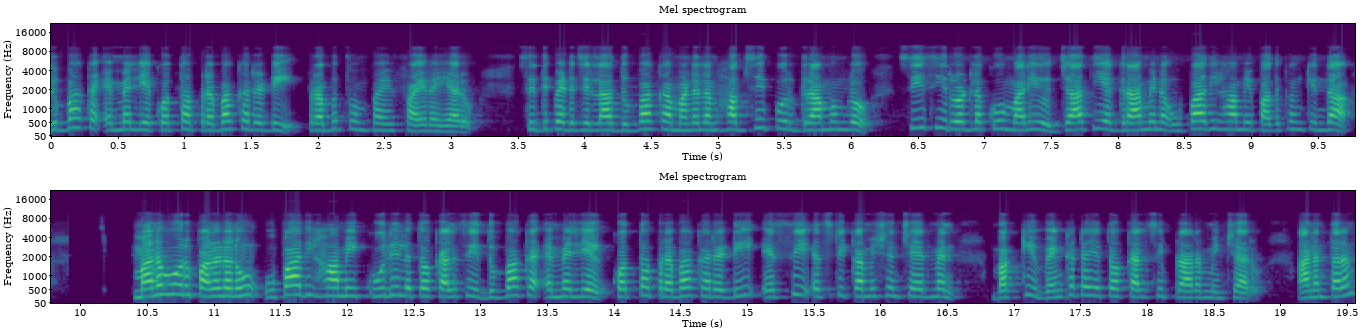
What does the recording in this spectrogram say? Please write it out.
దుబ్బాక ఎమ్మెల్యే కొత్త ప్రభాకర్ రెడ్డి ప్రభుత్వంపై ఫైర్ అయ్యారు. సిద్దిపేట జిల్లా దుబ్బాక మండలం హబ్జీపూర్ గ్రామంలో సీసీ రోడ్లకు మరియు జాతీయ గ్రామీణ ఉపాధి హామీ పథకం కింద మన ఊరు పనులను ఉపాధి హామీ కూలీలతో కలిసి Dubbaka MLA Kotha Prabhakar Reddy SC ST commission chairman Bakki వెంకటయ్యతో కలిసి ప్రారంభించారు. అనంతరం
